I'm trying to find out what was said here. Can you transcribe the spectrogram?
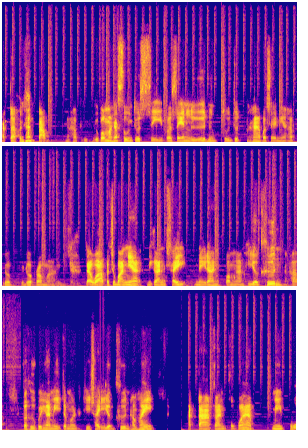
อัตราค่อนข้างต่ำนะครับ อยู่ประมาณแค่0.4%หรือ1 0.5%เนี้ยครับโดยโดยประมาณ แต่ว่าปัจจุบันเนี้ยมีการใช้ในด้านความงามที่เยอะขึ้นนะครับ ก็คือพูดง่ายมีจำนวนที่ใช้เยอะขึ้นทำให้อัตราการพบว่า มีผู้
